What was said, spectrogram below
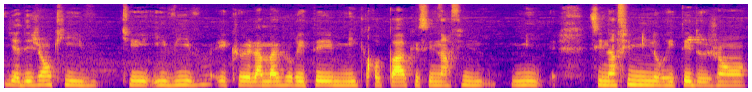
il y, a, des gens qui, qui y vivent et que la majorité migre pas, que c'est une infime, c'est une infime minorité de gens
